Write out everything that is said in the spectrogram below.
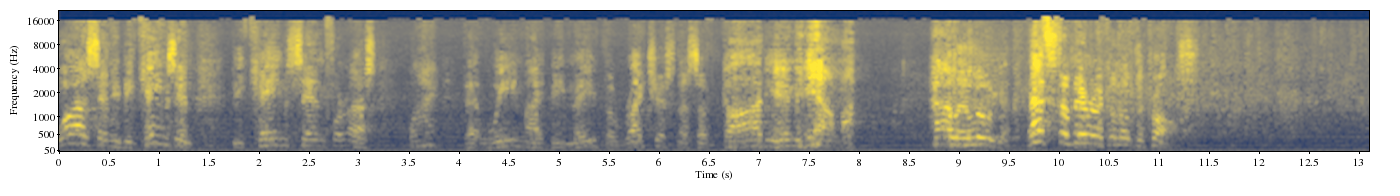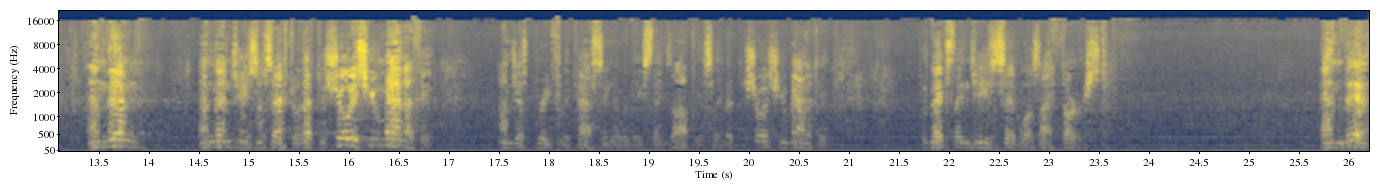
was sin. He became sin. Became sin for us. Why? That we might be made the righteousness of God in him. Hallelujah. That's the miracle of the cross. And then, and then Jesus, after that, to show his humanity. I'm just briefly passing over these things, obviously, but to show his humanity. The next thing Jesus said was, I thirst. And then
